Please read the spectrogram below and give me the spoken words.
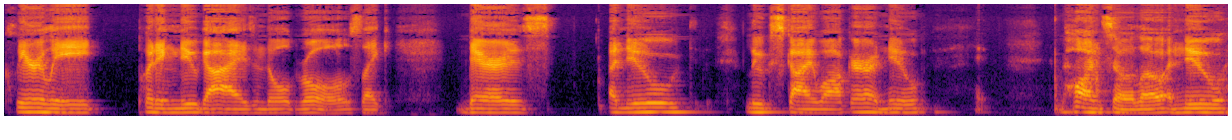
clearly putting new guys into old roles. Like there's a new Luke Skywalker, a new Han Solo, a new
